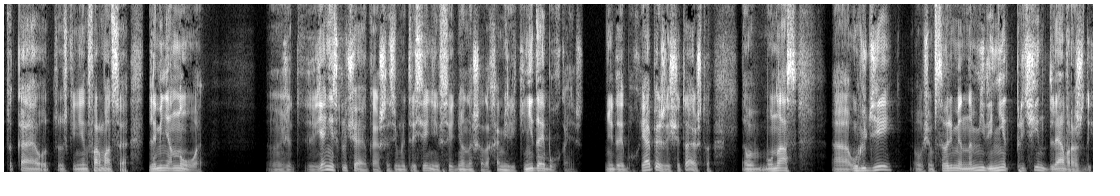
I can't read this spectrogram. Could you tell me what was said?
такая вот, так сказать, информация для меня новая. Значит, я не исключаю, конечно, землетрясений в Соединенных Штатах Америки. Не дай бог, конечно. Не дай бог. Я, опять же, считаю, что у нас, э, у людей, в общем, в современном мире нет причин для вражды.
